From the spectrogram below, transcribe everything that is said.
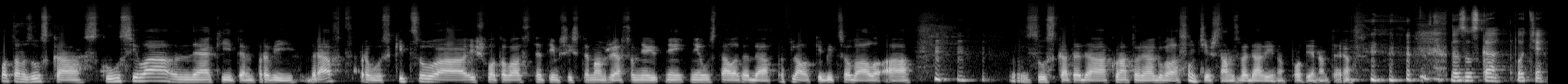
Potom Zuzka skúsila nejaký ten prvý draft, prvú skicu a išlo to vlastne tým systémom, že ja som ne, ne, neustále teda frfľal, kibicoval a Zuzka teda, ako na to reagovala, som tiež sám zvedavý, no povie nám teraz. No Zuzka, poďte.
